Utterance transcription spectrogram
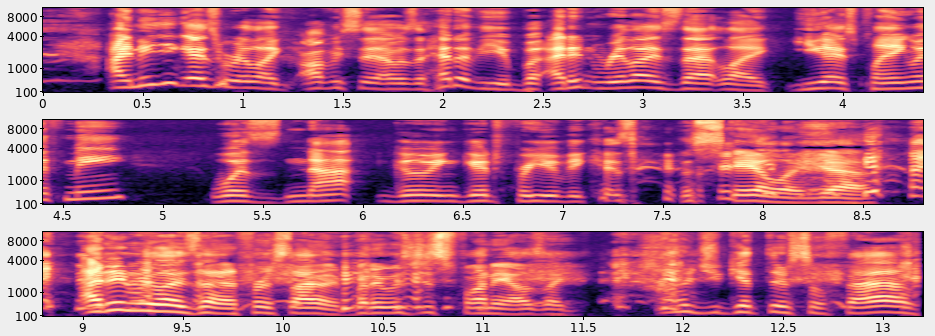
I knew you guys were like. Obviously, I was ahead of you, but I didn't realize that like you guys playing with me was not going good for you because The scaling, yeah. I didn't realize that at first either, but it was just funny. I was like, how did you get there so fast?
